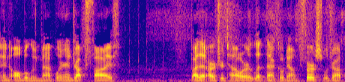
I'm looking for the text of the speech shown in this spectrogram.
an all balloon map. We're going to drop five by that archer tower. Let that go down first. We'll drop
